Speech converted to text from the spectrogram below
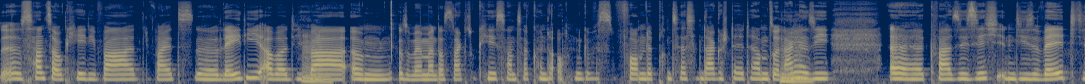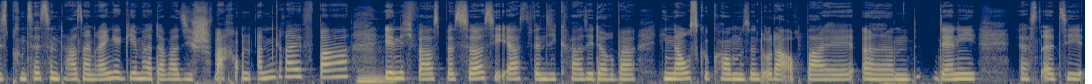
äh, Sansa, okay, die war, die war jetzt äh, Lady, aber die mhm. war, ähm, also wenn man das sagt, okay, Sansa könnte auch eine gewisse Form der Prinzessin dargestellt haben, solange mhm. sie äh, quasi sich in diese Welt, dieses Prinzessin-Dasein reingegeben hat, da war sie schwach und angreifbar. Mhm. Ähnlich war es bei Cersei erst, wenn sie quasi darüber hinausgekommen sind oder auch bei ähm, Danny erst als sie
